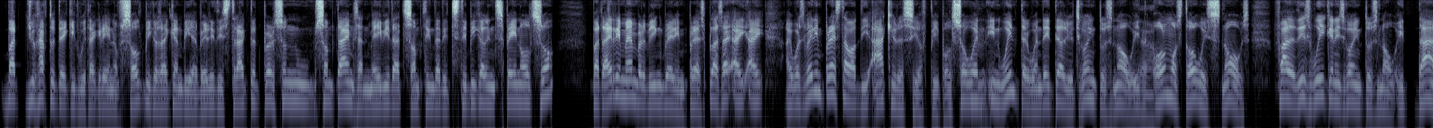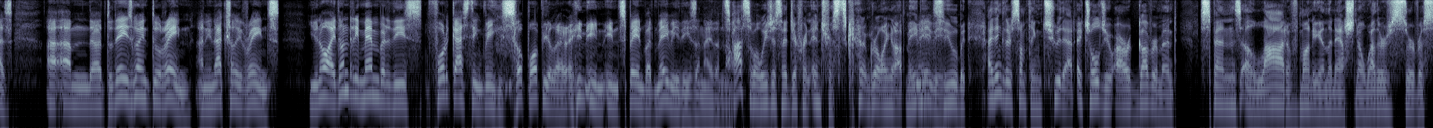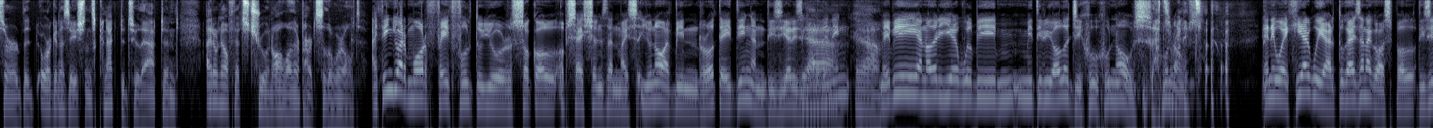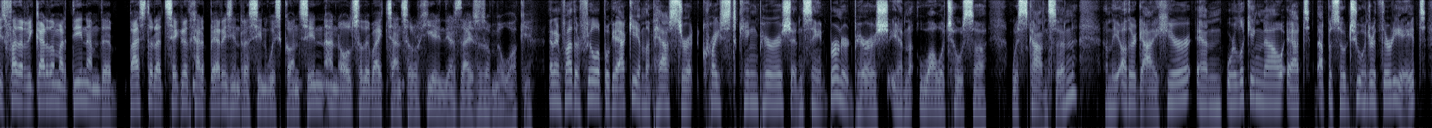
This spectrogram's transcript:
But you have to take it with a grain of salt because I can be a very distracted person sometimes, and maybe that's something that it's typical in Spain also. But I remember being very impressed. Plus, I, I, I, I was very impressed about the accuracy of people. So when in winter, when they tell you it's going to snow, it Yeah. almost always snows. Father, this weekend is going to snow. It does. Uh, um, uh, today is going to rain, and it actually rains. You know, I don't remember this forecasting being so popular in, in, in Spain, but maybe it is, and I don't know. It's possible we just had different interests growing up. Maybe, it's you, but I think there's something to that. I told you our government spends a lot of money on the National Weather Service or the organizations connected to that. And I don't know if that's true in all other parts of the world. I think you are more faithful to your so-called obsessions than my. You know, I've been rotating, and this year is Yeah, gardening. yeah. Maybe another year will be meteorology. Who who knows? That's who right. knows? Anyway, here we are, two guys and a gospel. This is Father Ricardo Martin. I'm the pastor at Sacred Heart Parish in Racine, Wisconsin, and also the vice chancellor here in the Archdiocese of Milwaukee. And I'm Father Philip Bogacki. I'm the pastor at Christ King Parish and St. Bernard Parish in Wauwatosa, Wisconsin. I'm the other guy here, and we're looking now at episode 238,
